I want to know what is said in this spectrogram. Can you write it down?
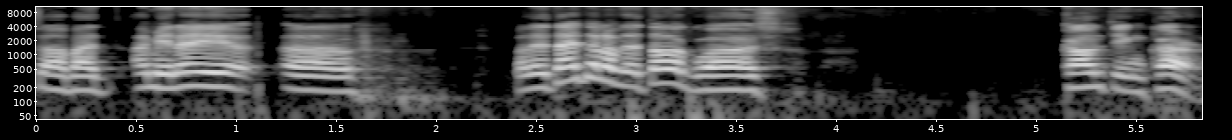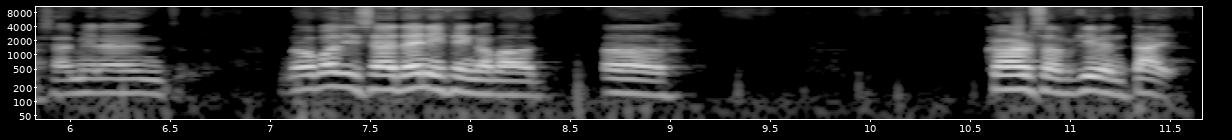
so, but I mean, I uh, but the title of the talk was counting curves. I mean, and nobody said anything about uh, curves of given type.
